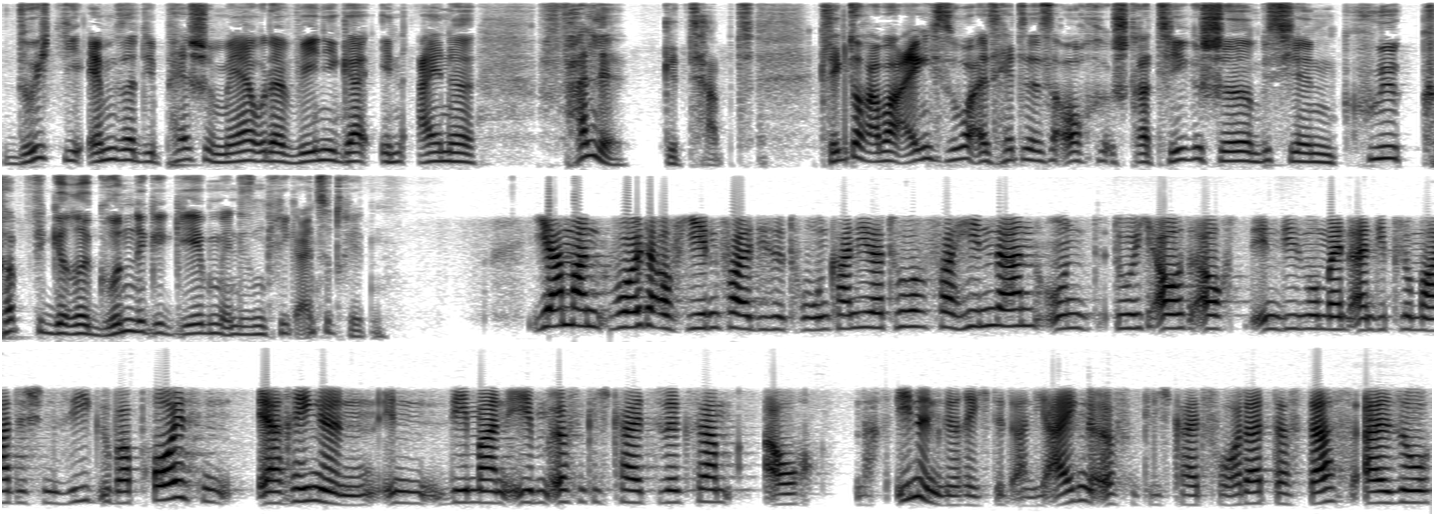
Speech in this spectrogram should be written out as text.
durch die Emser Depesche mehr oder weniger in eine Falle getappt. Klingt doch aber eigentlich so, als hätte es auch strategische, ein bisschen kühlköpfigere Gründe gegeben, in diesen Krieg einzutreten. Ja, man wollte auf jeden Fall diese Thronkandidatur verhindern und durchaus auch in diesem Moment einen diplomatischen Sieg über Preußen erringen, indem man eben öffentlichkeitswirksam auch nach innen gerichtet an die eigene Öffentlichkeit fordert, dass das also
